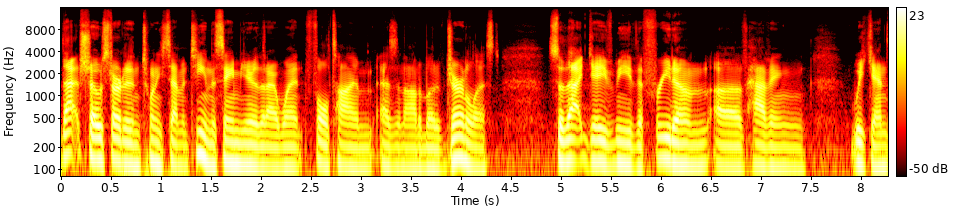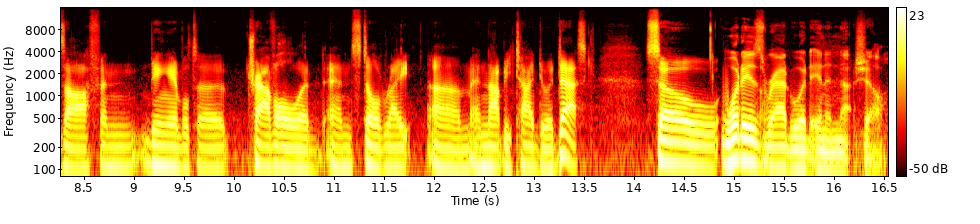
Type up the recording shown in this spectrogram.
that show started in 2017, the same year that I went full time as an automotive journalist. So that gave me the freedom of having weekends off and being able to travel and, and still write um, and not be tied to a desk. So What is Radwood in a nutshell?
